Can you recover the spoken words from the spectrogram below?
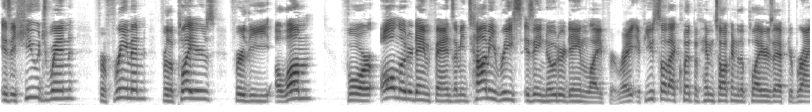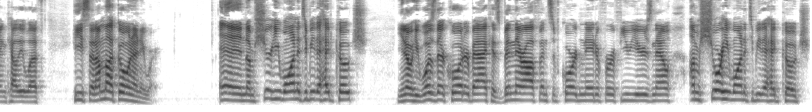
is a huge win for Freeman, for the players, for the alum, for all Notre Dame fans, I mean, Tommy Rees is a Notre Dame lifer, right? If you saw that clip of him talking to the players after Brian Kelly left, he said, I'm not going anywhere. And I'm sure he wanted to be the head coach. You know, he was their quarterback, has been their offensive coordinator for a few years now. I'm sure he wanted to be the head coach,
